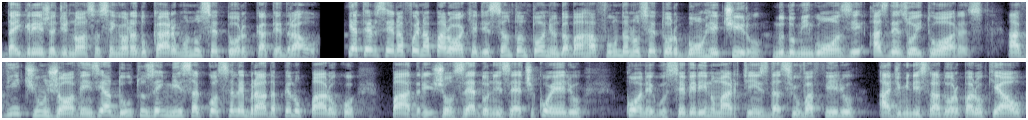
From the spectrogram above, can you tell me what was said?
da Igreja de Nossa Senhora do Carmo, no setor Catedral. E a terceira foi na paróquia de Santo Antônio da Barra Funda, no setor Bom Retiro, no domingo 11, às 18 horas. Há 21 jovens e adultos em missa co-celebrada pelo pároco Padre José Donizete Coelho, cônego Severino Martins da Silva Filho, administrador paroquial,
